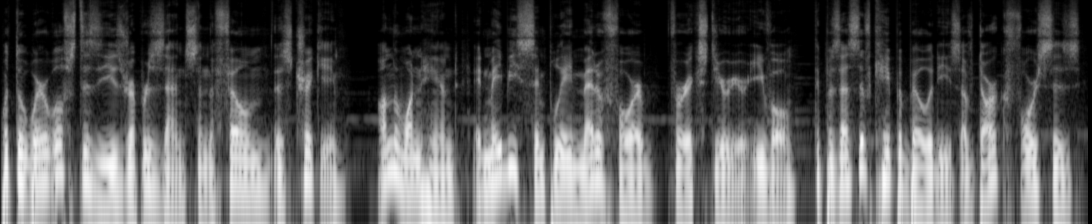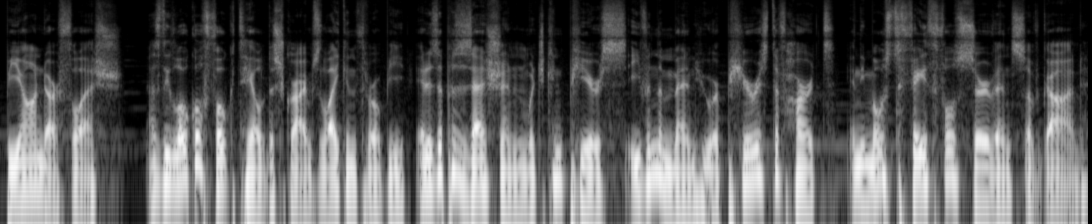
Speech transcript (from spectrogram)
What the werewolf's disease represents in the film is tricky. On the one hand, it may be simply a metaphor for exterior evil, the possessive capabilities of dark forces beyond our flesh. As the local folktale describes lycanthropy, it is a possession which can pierce even the men who are purest of heart and the most faithful servants of God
